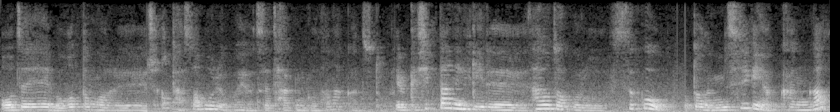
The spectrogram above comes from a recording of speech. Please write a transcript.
어제 먹었던 거를 쭉 다 써보려고 해요. 진짜 작은 것 하나까지도. 이렇게 식단 일기를 사후적으로 쓰고 어떤 음식에 약한가?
